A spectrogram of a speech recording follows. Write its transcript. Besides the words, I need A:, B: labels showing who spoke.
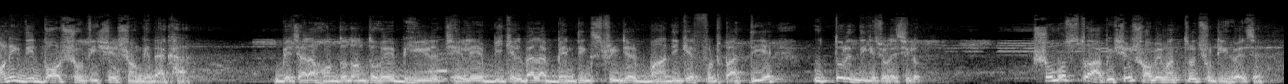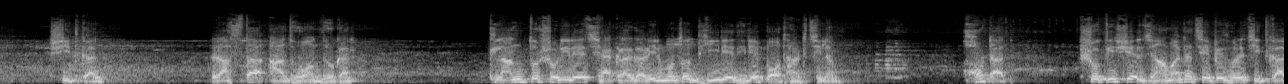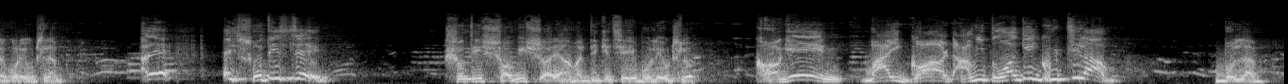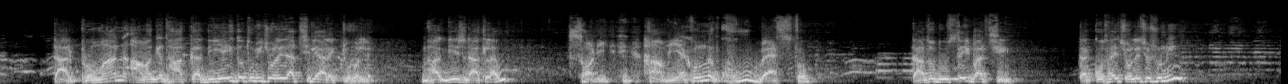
A: অনেকদিন পর সতীশের সঙ্গে দেখা। বেচারা হন্তদন্ত হয়ে ভিড় ঠেলে বিকেলবেলা বেন্টিং স্ট্রিটের বাঁ দিকের ফুটপাত দিয়ে উত্তরের দিকে চলেছিল। সমস্ত আপিসের সবেমাত্র ছুটি হয়েছে। শীতকাল। রাস্তা আধো অন্ধকার। ক্লান্ত শরীরে ছ্যাকড়া গাড়ির মতো ধীরে ধীরে পথ হাঁটছিলাম। হঠাৎ সতীশের জামাটা চেপে ধরে চিৎকার করে উঠলাম। আরে, এই সতীশ সতীশ সবিস্ময়ে আমার দিকে চেয়ে বলে উঠল, খগেন বাই গড আমি তোমাকেই খুঁজছিলাম। বললাম, তার প্রমাণ আমাকে ধাক্কা দিয়েই তো তুমি চলে যাচ্ছিলে আর একটু হলে। ভাগ্যিস ডাকলাম, সরি, আমি এখন না খুব ব্যস্ত। তা তো বুঝতেই পারছি। তা কোথায় চলেছো শুনি?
